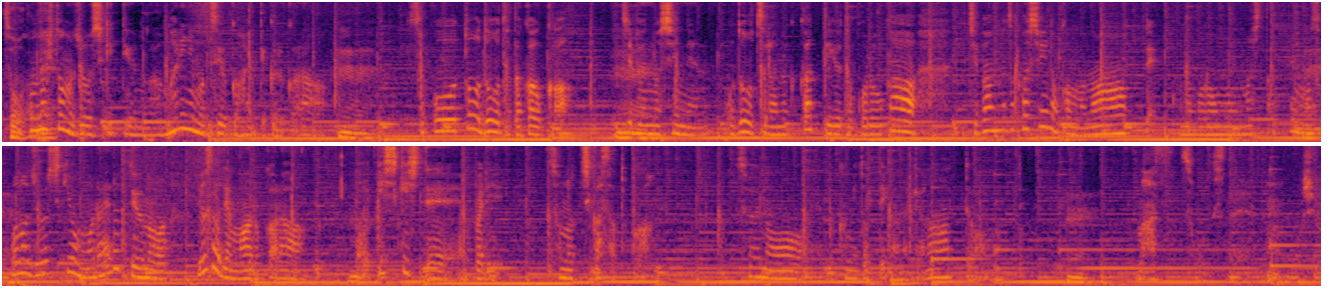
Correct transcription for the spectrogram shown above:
そうだね。この人の常識っていうのがあまりにも強く入ってくるからうん。そことどう戦うか自分の信念をどう貫くかっていうところが一番難しいのかもなーってこの頃思いました。でもうん。そこの常識をもらえるっていうのは良さでもあるからまあ意識してやっぱりその近さとかそういうのをやっぱ汲み取っていかなきゃなっては思うんってます。そうですね。うん。面白い。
